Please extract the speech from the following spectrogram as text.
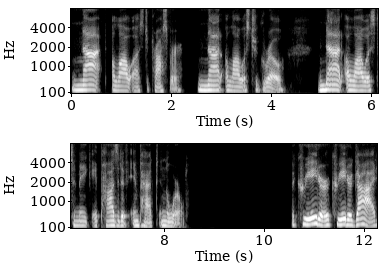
not allow us to prosper, not allow us to grow, not allow us to make a positive impact in the world the creator, creator God,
